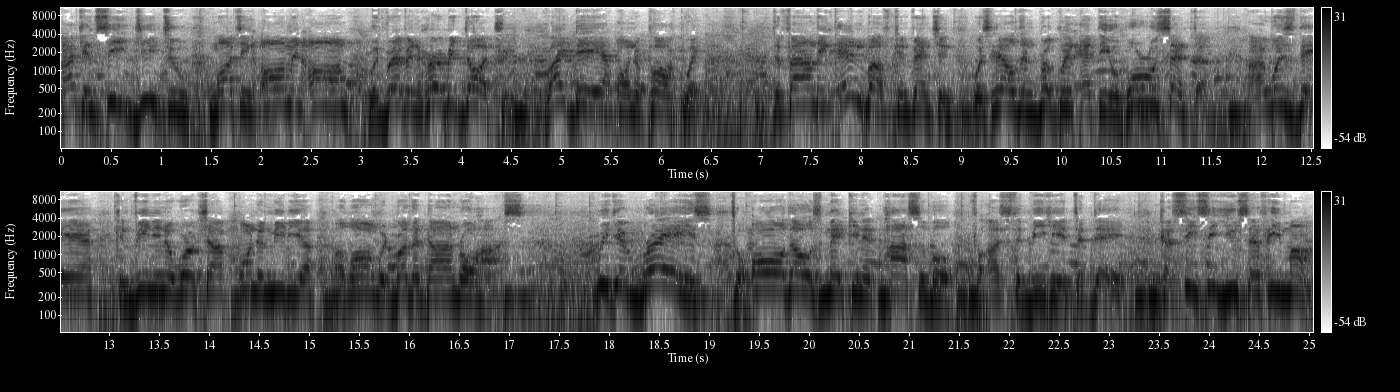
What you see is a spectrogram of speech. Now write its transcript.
I can see Jitu marching arm in arm with Reverend Herbert Daughtry right there on the parkway. Parkway. The founding NBUF convention was held in Brooklyn at the Uhuru Center. I was there convening a workshop on the media along with Brother Don Rojas. We give praise to all those making it possible for us to be here today. Kasisi Yusuf Imam,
